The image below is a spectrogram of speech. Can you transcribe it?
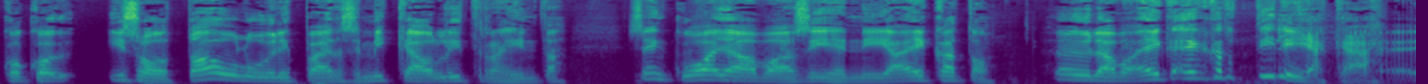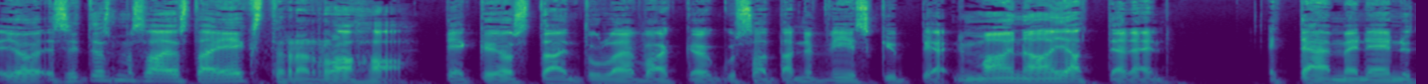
koko iso taulu ylipäätänsä, mikä on litrahinta. Sen kun ajaa vaan siihen, niin ja ei kato höylää vaan, eikä, eikä kato tiliäkään. Joo, ja sitten jos mä saan jostain ekstra rahaa, tiedätkö, jostain tulee vaikka joku 150, niin mä aina ajattelen, että tämä menee nyt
